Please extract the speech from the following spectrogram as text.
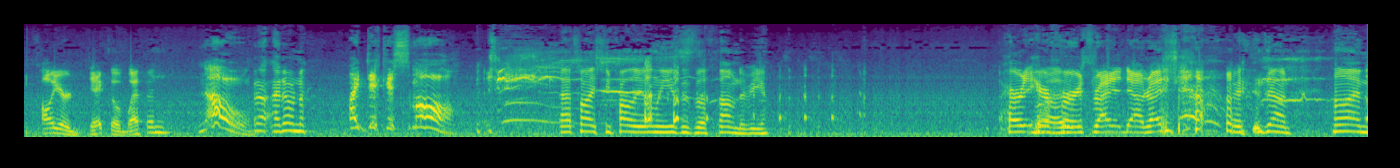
You call your dick a weapon? No, I don't, I don't know. my dick is small. That's why she probably only uses the thumb to be. Heard it here Well, first. Write it down. Write it down. Write it down. Hold on.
